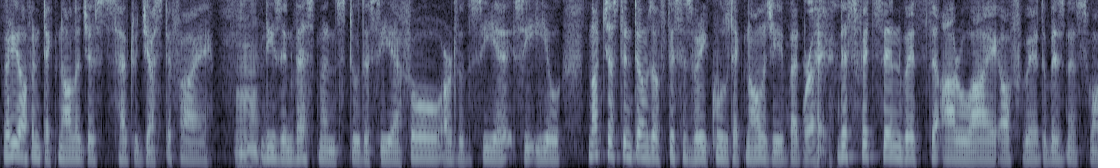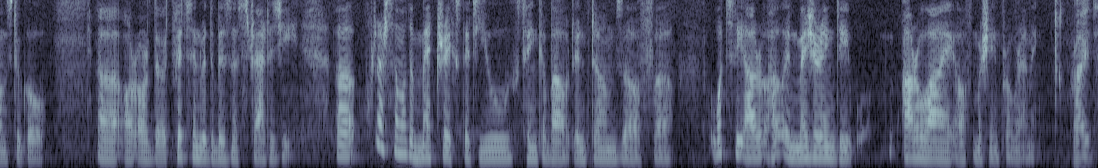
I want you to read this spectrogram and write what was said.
very often technologists have to justify mm. these investments to the CFO or to the CEO, not just in terms of this is very cool technology, but right. this fits in with the ROI of where the business wants to go, uh, or, or the, it fits in with the business strategy. Uh, what are some of the metrics that you think about in terms of uh, what's the ROI in measuring the ROI of machine programming? Right.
